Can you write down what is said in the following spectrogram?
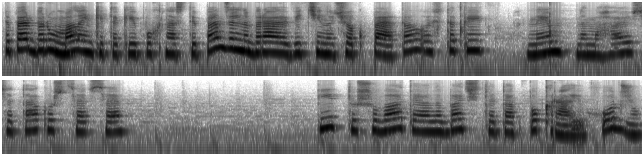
Тепер беру маленький такий пухнастий пензель, набираю відтіночок петал, ось такий. Ним намагаюся також це все підтушувати, але бачите, так, по краю ходжу.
